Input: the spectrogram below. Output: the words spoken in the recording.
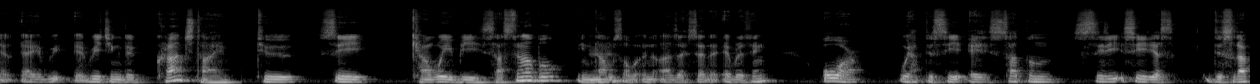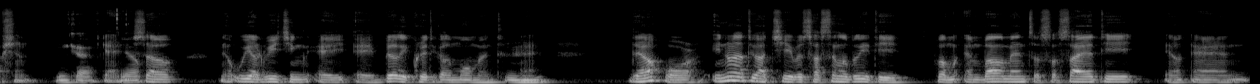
uh, re- uh, reaching the crunch time to see can we be sustainable in mm-hmm. terms of, you know, as I said, everything, or we have to see a certain seri- serious disruption. Okay. Okay, Yeah. so you know, we are reaching a, a very critical moment. Mm-hmm. And therefore, in order to achieve sustainability from environment society, you know, and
